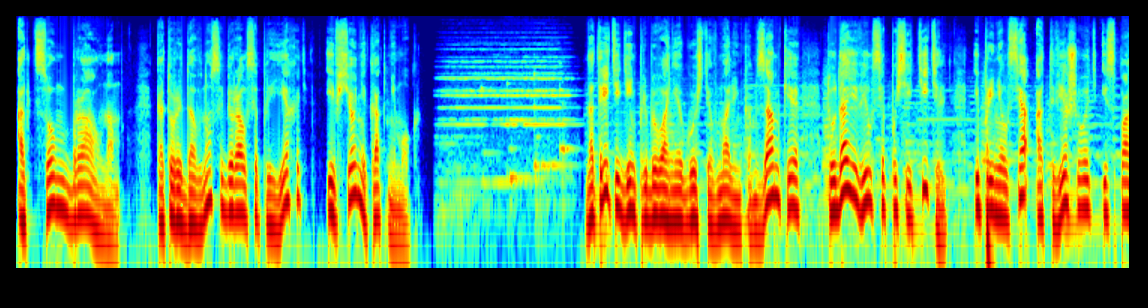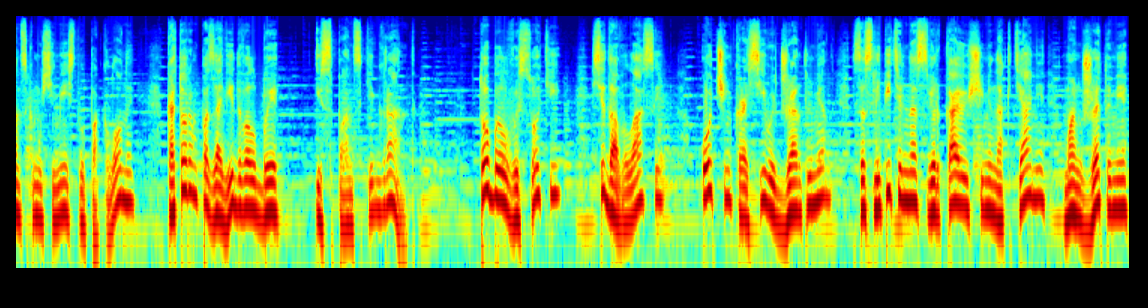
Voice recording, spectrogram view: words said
отцом Брауном, который давно собирался приехать и все никак не мог. На третий день пребывания гостя в маленьком замке туда явился посетитель и принялся отвешивать испанскому семейству поклоны, которым позавидовал бы испанский грант. То был высокий, седовласый, очень красивый джентльмен со слепительно сверкающими ногтями, манжетами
